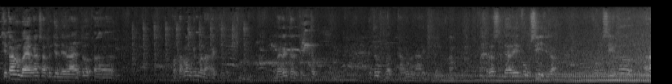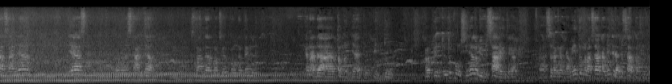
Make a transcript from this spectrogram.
kita membayangkan satu jendela itu eh, pertama mungkin menarik gitu. menarik dari bentuk itu buat kami menarik gitu. terus dari fungsi juga fungsi itu rasanya ya eh, standar standar maksud pengertian kan ada temennya itu pintu. Kalau pintu itu fungsinya lebih besar gitu kan. Nah, sedangkan kami itu merasa kami tidak besar pas itu.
